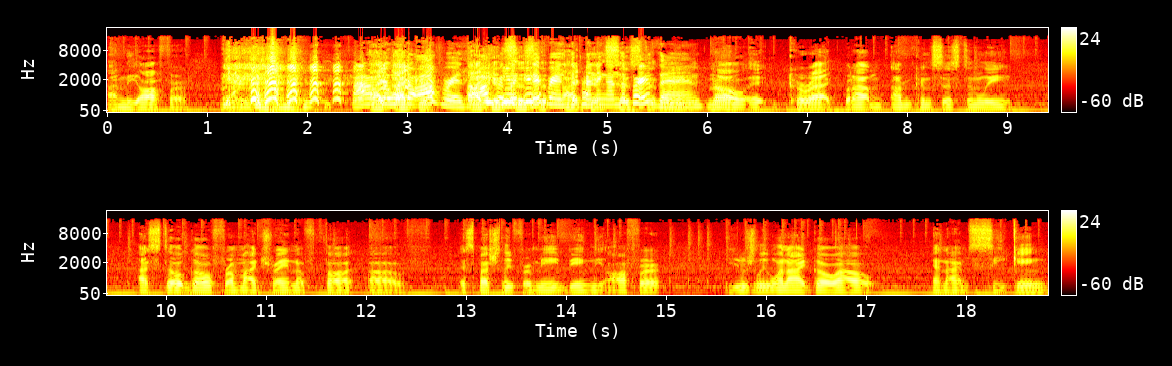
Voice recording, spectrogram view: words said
I'm the offer. I don't know what the con- offer is. The I offer looks different I depending on the person. No, it, correct, but I'm I'm consistently. I still go from my train of thought of, especially for me being the offer. Usually, when I go out and I'm seeking,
